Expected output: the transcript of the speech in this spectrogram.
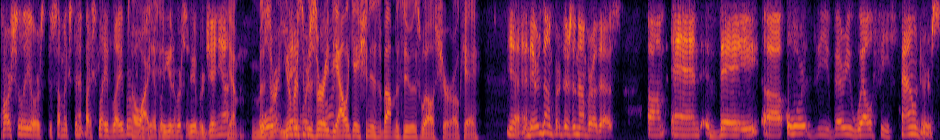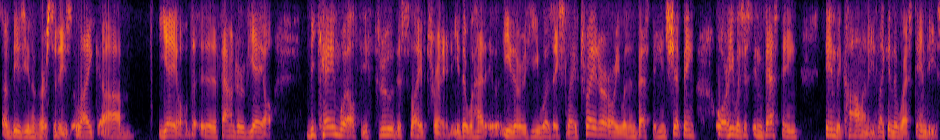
partially or to some extent by slave labor. Oh, for example, I see. University of Virginia. Yeah, Missouri, University of Missouri. Started. The allegation is about Mizzou as well. Sure. Okay. Yeah, and there's a number. There's a number of those. Um, and they, uh, or the very wealthy founders of these universities, like um, Yale, the, the founder of Yale, became wealthy through the slave trade. Either had either he was a slave trader, or he was investing in shipping, or he was just investing in the colonies, like in the West Indies.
